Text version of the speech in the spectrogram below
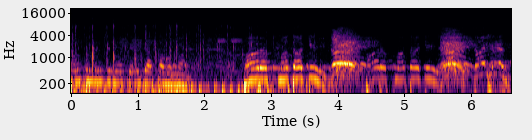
సంస్థల నుంచి మేము తెలియజేస్తా ఉన్నాం. భారత్ మాతాకి భారత్ మాతాకి జై హింద్!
